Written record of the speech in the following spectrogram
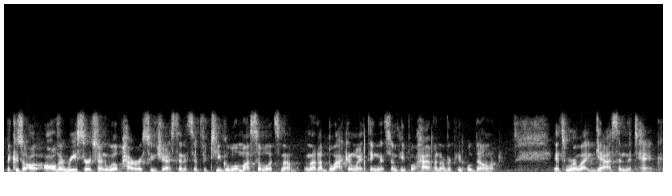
because all, all the research on willpower suggests that it's a fatigable muscle. It's not, not a black and white thing that some people have and other people don't. It's more like gas in the tank.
